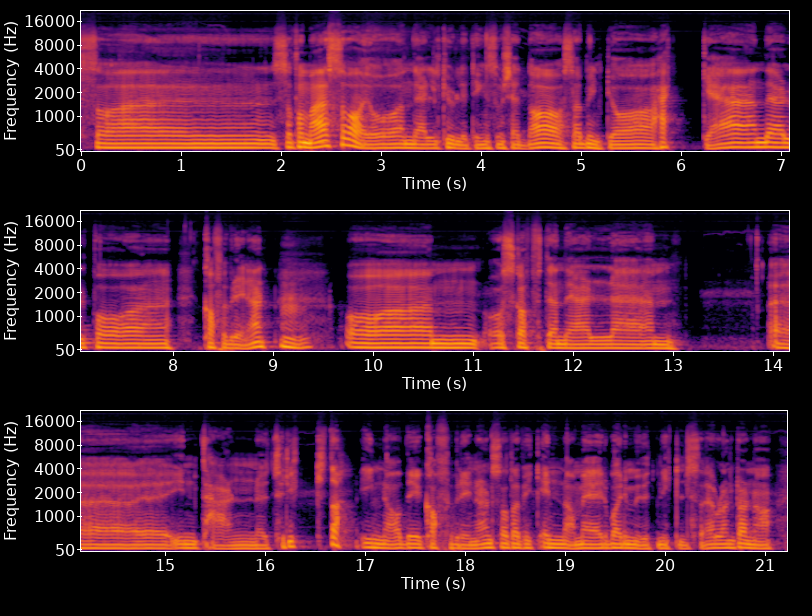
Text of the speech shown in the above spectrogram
Så, eh, så for meg så var jo en del kule ting som skjedde da. Så jeg begynte jo å hacke en del på uh, kaffebrenneren. Og, um, og skapte en del um, uh, interntrykk da, innad i kaffebrenneren, så at jeg fikk enda mer varmeutnyttelse. Blant annet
